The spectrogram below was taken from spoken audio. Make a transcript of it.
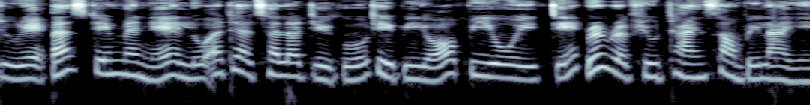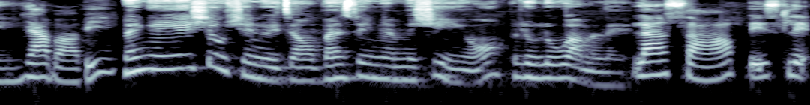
တူတဲ့ Bank Statement နဲ့လိုအပ်တဲ့အချက်အလက်တွေကိုဖြည့်ပြီးတော့ POA တင် Rate Review Time စောင့်ပေးလိုက်ရင်ရပါပြီ။နိုင်ငံရေးအရှုပ်ရှင်တွေကြောင့်ဘန်စိမ့်မရှိရင်ရောဘယ်လိုလုပ်ရမလဲ။လာစာ Payslip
